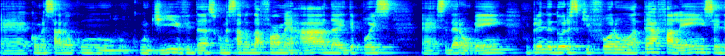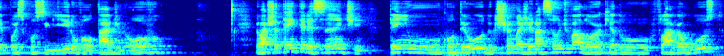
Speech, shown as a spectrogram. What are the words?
é, começaram com, com dívidas, começaram da forma errada e depois é, se deram bem. Empreendedores que foram até a falência e depois conseguiram voltar de novo. Eu acho até interessante, tem um conteúdo que chama Geração de Valor, que é do Flávio Augusto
